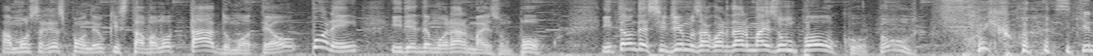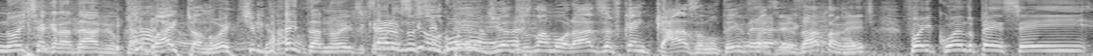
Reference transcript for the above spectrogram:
A moça respondeu que estava lotado o motel, porém, iria demorar mais um pouco. Então decidimos aguardar mais um pouco. Foi quase. Que noite agradável, Que cara. baita noite, Que cara. baita noite, cara. Sério, no que segundo- não tem dia dos namorados é ficar em casa, não tem o que É, fazer. exatamente. Foi quando pensei,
